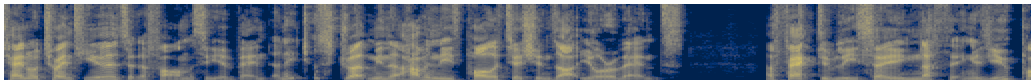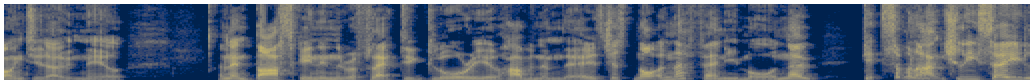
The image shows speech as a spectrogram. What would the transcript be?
10 or 20 years at a pharmacy event. And it just struck me that having these politicians at your events effectively saying nothing, as you pointed out, Neil, and then basking in the reflected glory of having them there is just not enough anymore. Now, did someone actually say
